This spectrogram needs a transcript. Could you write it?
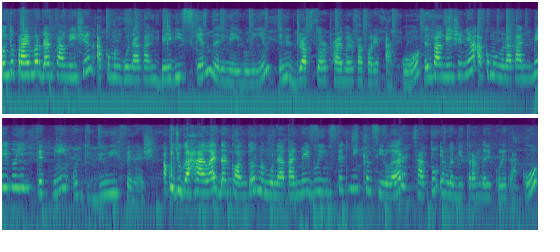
Untuk primer dan foundation, aku menggunakan Baby Skin dari Maybelline. Ini drugstore primer favorit aku. Dan foundationnya aku menggunakan Maybelline Fit Me untuk dewy finish. Aku juga highlight dan contour menggunakan Maybelline Fit Me Concealer. Satu yang lebih terang dari kulit aku,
